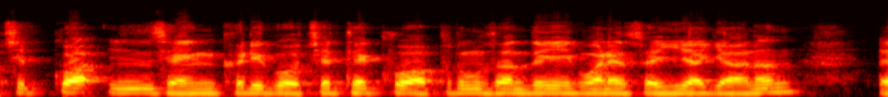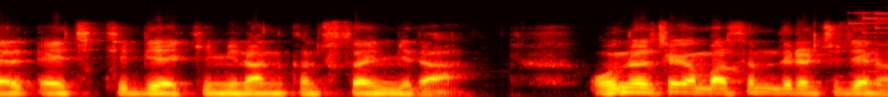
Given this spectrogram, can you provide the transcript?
집과 인생 그리고 재테크와 부동산 등에 관해서 이야기하는 LHTV의 김인환 건축사입니다. 오늘 제가 말씀드릴 주제는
